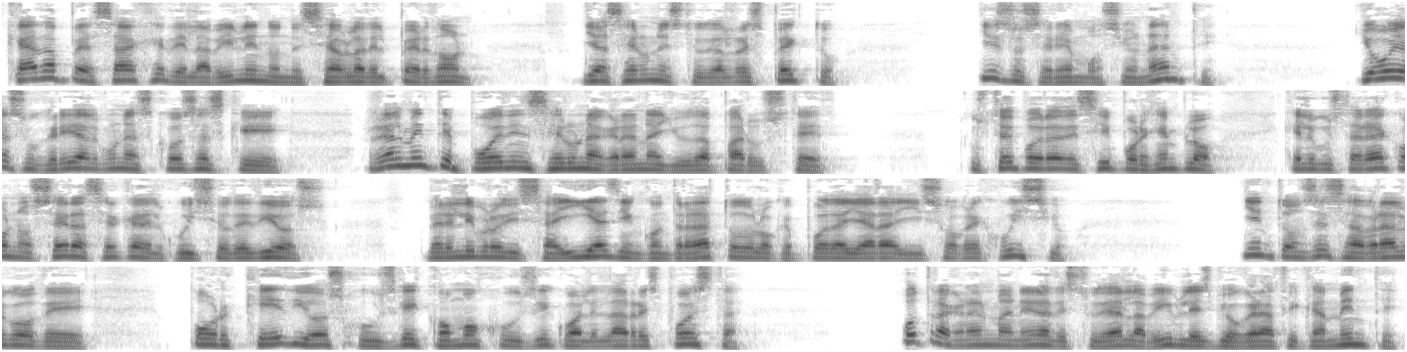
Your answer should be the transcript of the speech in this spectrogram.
cada pasaje de la Biblia en donde se habla del perdón y hacer un estudio al respecto. Y eso sería emocionante. Yo voy a sugerir algunas cosas que realmente pueden ser una gran ayuda para usted. Usted podrá decir, por ejemplo, que le gustaría conocer acerca del juicio de Dios. Ver el libro de Isaías y encontrará todo lo que pueda hallar allí sobre juicio. Y entonces habrá algo de por qué Dios juzga y cómo juzga y cuál es la respuesta. Otra gran manera de estudiar la Biblia es biográficamente.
